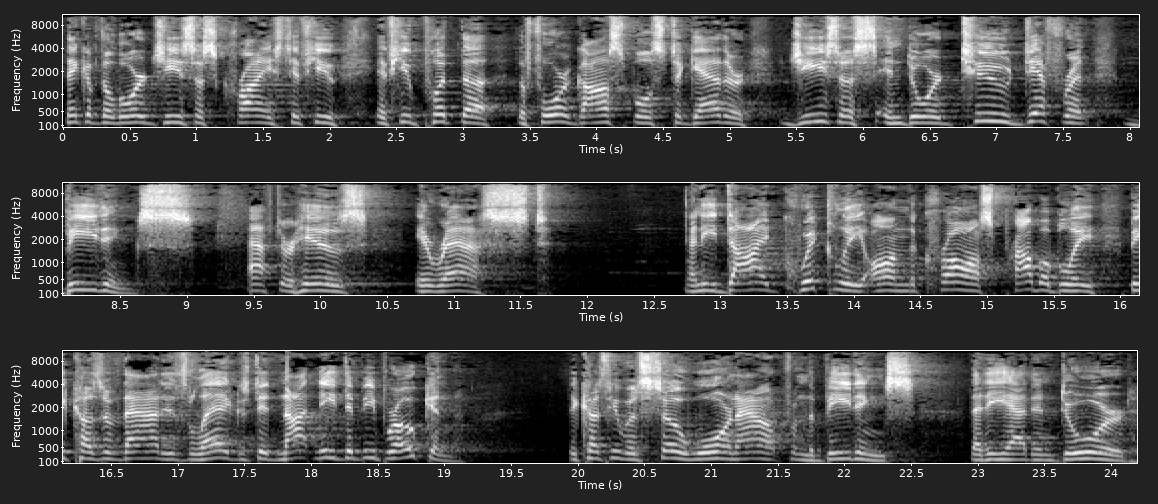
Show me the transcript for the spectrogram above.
Think of the Lord Jesus Christ. If you, if you put the, the four gospels together, Jesus endured two different beatings after his arrest. And he died quickly on the cross, probably because of that. His legs did not need to be broken because he was so worn out from the beatings that he had endured.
